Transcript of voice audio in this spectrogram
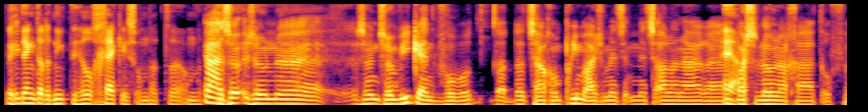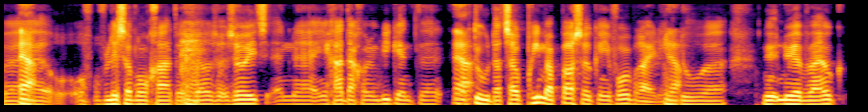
ik- denk dat het niet heel gek is om dat... Uh, om dat Ja, zo- zo'n eh, zo'n zo'n weekend bijvoorbeeld, dat, dat zou gewoon prima als je met, z'n- met z'n allen naar eh, Ja. Barcelona gaat of, eh, Ja. of, of Lissabon gaat, weet je wel, zo, zoiets. En eh, je gaat daar gewoon een weekend naartoe. Dat zou prima passen ook in je voorbereiding. Ik bedoel, nu, nu hebben wij ook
